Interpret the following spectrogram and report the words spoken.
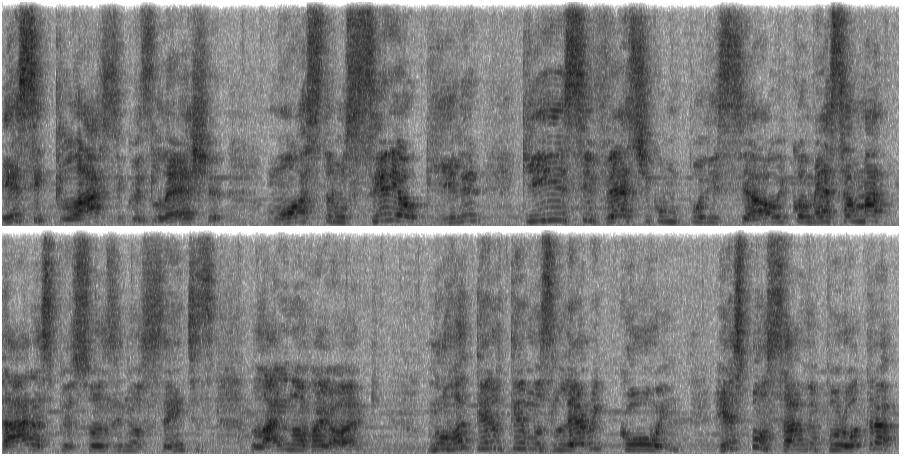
Esse clássico slasher mostra um serial killer que se veste como policial e começa a matar as pessoas inocentes lá em Nova York. No roteiro temos Larry Cohen, responsável por outra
